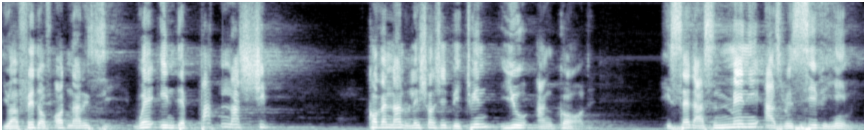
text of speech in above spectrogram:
You are afraid of ordinary sin. Where in the partnership, covenant relationship between you and God, he said, as many as receive him,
